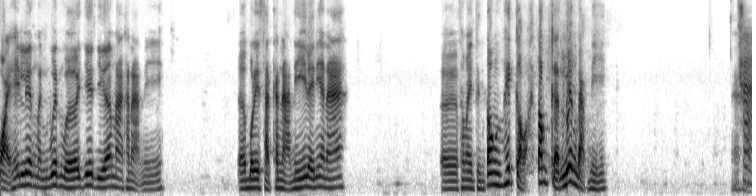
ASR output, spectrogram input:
ปล่อยให้เรื่องมันเวื่อนเว้อยืดเยื้อมาขนาดนี้ เออบริษัทขนาดนี้เลยเนี่ยนะ เออทำไมถึงต้องให้เกาะต้องเกิดเรื่องแบบนี้ค่ะ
